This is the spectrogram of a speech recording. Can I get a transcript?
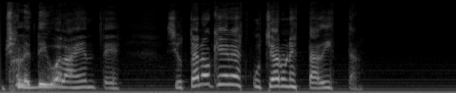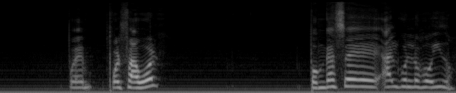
yo les digo a la gente, si usted no quiere escuchar un estadista, pues por favor, póngase algo en los oídos.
